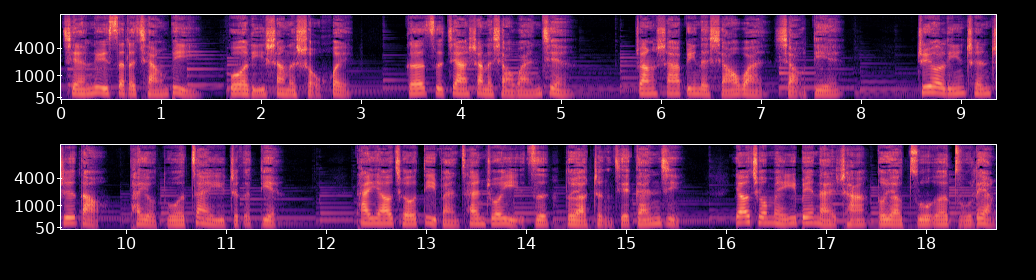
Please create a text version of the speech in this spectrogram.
浅绿色的墙壁，玻璃上的手绘，格子架上的小玩件，装沙冰的小碗小碟，只有凌晨知道他有多在意这个店。他要求地板、餐桌、椅子都要整洁干净。要求每一杯奶茶都要足额足量，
